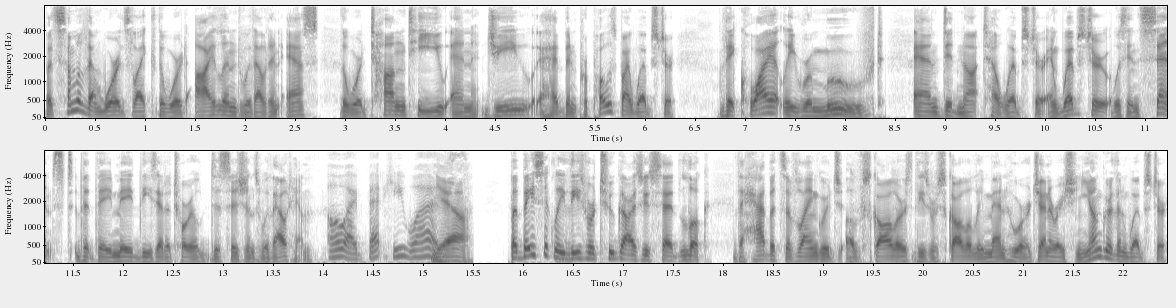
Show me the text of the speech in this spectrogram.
But some of them, words like the word island without an S, the word tongue, T U N G, had been proposed by Webster. They quietly removed and did not tell Webster. And Webster was incensed that they made these editorial decisions without him. Oh, I bet he was. Yeah. But basically, these were two guys who said, look, the habits of language of scholars, these were scholarly men who are a generation younger than Webster,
